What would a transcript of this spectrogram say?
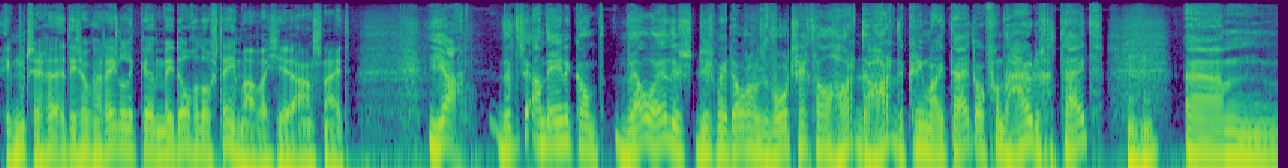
Ik moet zeggen, het is ook een redelijk eh, meedogenloos thema wat je aansnijdt. Ja, dat is aan de ene kant wel. Hè, dus, dus meedogenloos, het woord zegt al, hard, de harde criminaliteit, ook van de huidige tijd. Ehm,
